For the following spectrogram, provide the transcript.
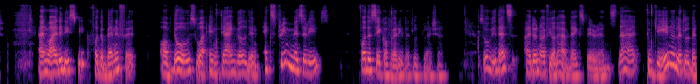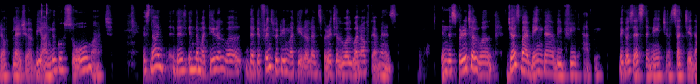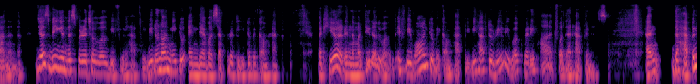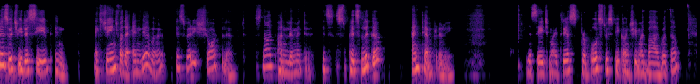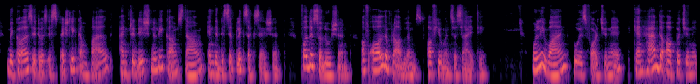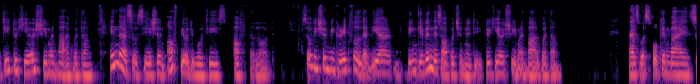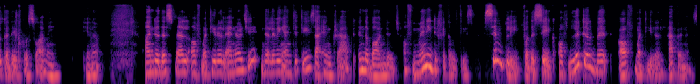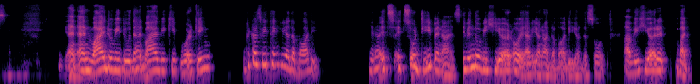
And why did he speak? For the benefit of those who are entangled in extreme miseries for the sake of very little pleasure. So that's, I don't know if you all have the experience that to gain a little bit of pleasure, we undergo so much. It's not this in the material world, the difference between material and spiritual world, one of them is in the spiritual world, just by being there, we feel happy because that's the nature, Satchidananda. Just being in the spiritual world, we feel happy. We do not need to endeavor separately to become happy. But here in the material world, if we want to become happy, we have to really work very hard for that happiness. And the happiness which we received in exchange for the endeavor is very short lived. It's not unlimited, it's, it's little and temporary. The sage Maitreya proposed to speak on Srimad Bhagavatam because it was especially compiled and traditionally comes down in the disciplic succession for the solution of all the problems of human society. Only one who is fortunate can have the opportunity to hear Srimad Bhagavatam in the association of pure devotees of the Lord. So we should be grateful that we are being given this opportunity to hear Srimad Bhagavatam, as was spoken by Sukadev Goswami. You know, Under the spell of material energy, the living entities are entrapped in the bondage of many difficulties simply for the sake of little bit of material happiness. And, and why do we do that? Why we keep working? Because we think we are the body. You know, it's it's so deep in us. Even though we hear, oh yeah, you're not the body, you're the soul. Uh, we hear it, but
